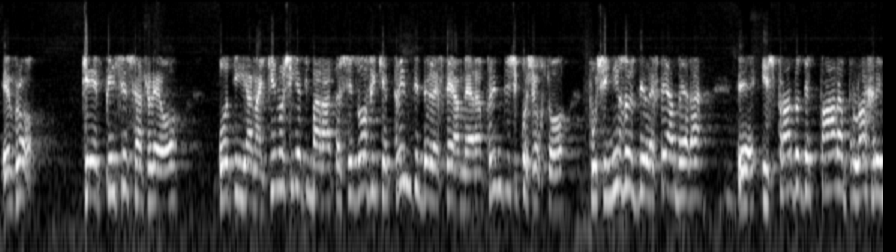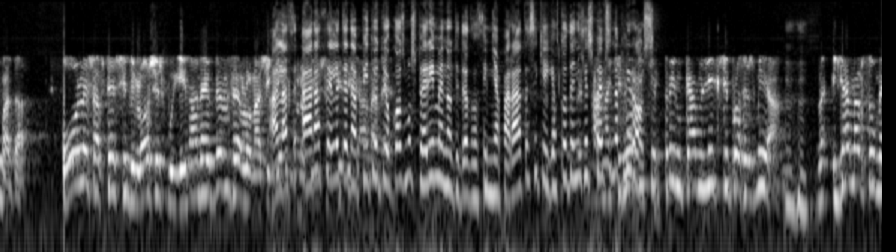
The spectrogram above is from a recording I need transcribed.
ευρώ. Και επίσης σας λέω ότι η ανακοίνωση για την παράταση δόθηκε πριν την τελευταία μέρα, πριν τις 28, που συνήθως την τελευταία μέρα ε, εισπράττονται πάρα πολλά χρήματα. Όλες αυτές οι δηλώσεις που γίνανε δεν θέλω να Αλλά, συγκεκριμενοποιήσω άρα τι θέλετε τι να πείτε κάνανε. ότι ο κόσμος περίμενε ότι θα δοθεί μια παράταση και γι' αυτό δεν είχε σπεύσει να Ανακοινώθηκε πληρώσει. πριν καν λήξει η προθεσμία. Να- Για να έρθουμε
